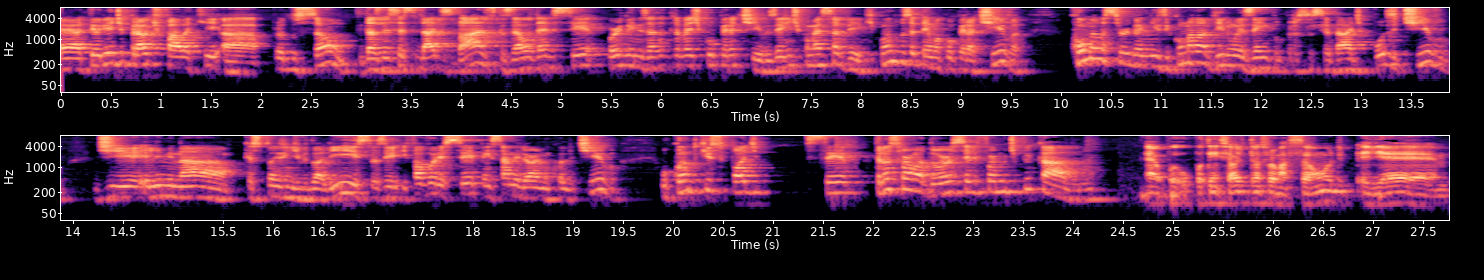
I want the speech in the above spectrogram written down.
é, a teoria de Prout fala que a produção das necessidades básicas ela deve ser organizada através de cooperativas. E a gente começa a ver que quando você tem uma cooperativa, como ela se organiza e como ela vira um exemplo para a sociedade positivo de eliminar questões individualistas e, e favorecer, pensar melhor no coletivo, o quanto que isso pode ser transformador se ele for multiplicado. Né? É, o, o potencial de transformação ele, ele é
